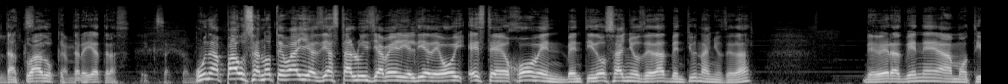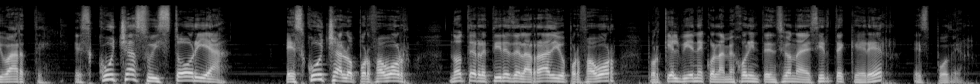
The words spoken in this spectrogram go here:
tatuado que traía atrás. Exactamente. Una pausa, no te vayas, ya está Luis Yabel y el día de hoy, este joven, 22 años de edad, 21 años de edad, de veras viene a motivarte. Escucha su historia, escúchalo por favor, no te retires de la radio por favor, porque él viene con la mejor intención a decirte querer es poder.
